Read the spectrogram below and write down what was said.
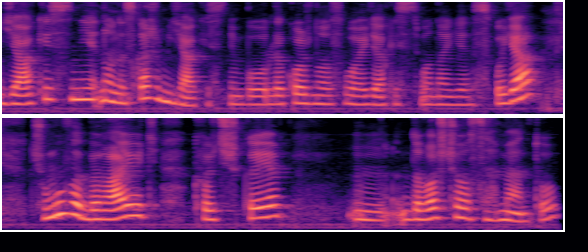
якісні, ну не скажемо якісні, бо для кожного своя якість вона є своя. Чому вибирають крючки дорожчого сегменту?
